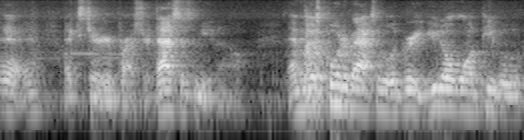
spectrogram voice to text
eh, exterior pressure. That's just me though. And most quarterbacks will agree. You don't want people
